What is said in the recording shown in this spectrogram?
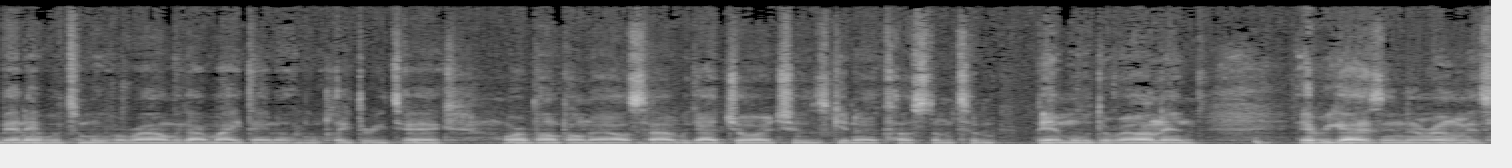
being able to move around. We got Mike Danna who can play three tech or a bump on the outside. We got George who's getting accustomed to being moved around, and every guy's in the room is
